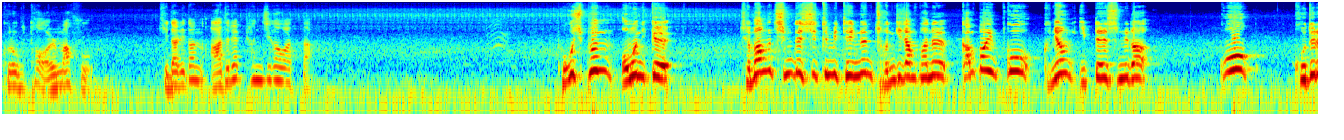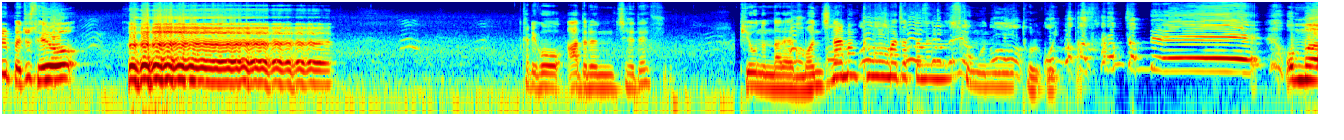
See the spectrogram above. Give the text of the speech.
그로부터 얼마 후 기다리던 아들의 편지가 왔다. 보고 싶은 어머니께 제 방 침대 시트 밑에 있는 전기장판을 깜빡 잊고 그냥 입대했습니다. 꼭 고대를 빼주세요. 그리고 아들은 제대 후 비 오는 날에 먼지 날 만큼 맞았다는 소문이 돌고 있다. 엄마가 사람 잡네. 엄마,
